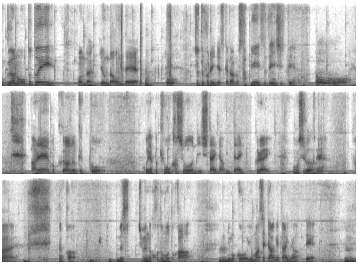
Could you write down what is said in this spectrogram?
僕あの一昨日本だ、うん。読んだ本でちょっと古いんですけどあのサピエンス全史ってあれ僕あの結構こうやっぱ教科書にしたいなみたいぐらい面白くて、ね。はい。なんか自分の子供とかうんにもこう読ませてあげたいなって。うん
